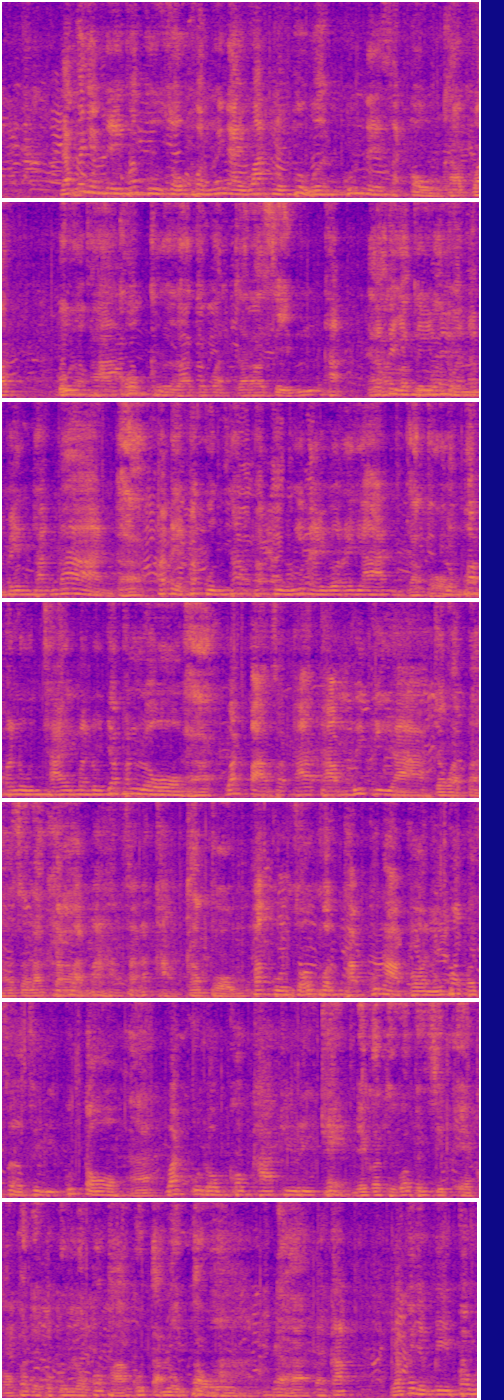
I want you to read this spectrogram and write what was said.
แล้วก็ยังมีพระครูโสพลวินัยวัดหลวงปู่เวิร์นคุณเนสโก ครับวัดบุรพาโคกเครือจังหวัดกาฬสินธุ์ครับ แล้วก็ยังมีไม่ว่าจะเป็นทางด้าน ฮะ พระเดชพระคุณท่านพระครูวินัยวรยานครับผมหลวงพ่อมนูนชัยมนูญยพันโล ฮะ วัดป่าสัทธาธรรมวิทยา จังหวัดมหาสารคามจังหวัดมหาสารคาม ครับผมพระครูโสพลธรรมคุณาภรณ์หลวงพ่อประเสริฐสิริกุโต ฮะ วัดอุดมคงคาคิรีเขตนี่ก็ถือว่าเป็นสิทธิเอกของพระเดชพระคุณหลวงพ่อผางคุตตะหลวงโตนะฮะ นะครับ แล้วก็ยังมีพระ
